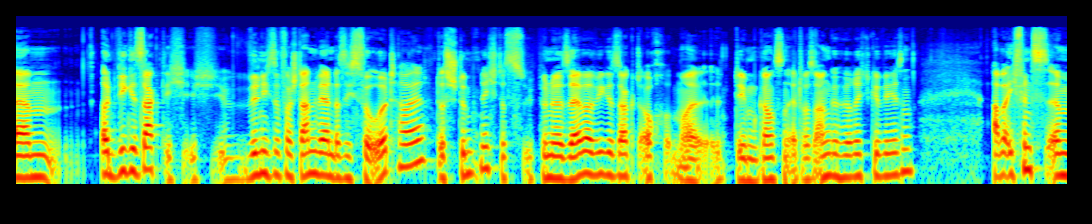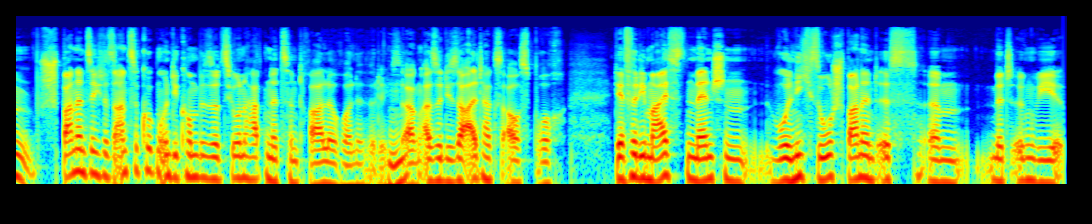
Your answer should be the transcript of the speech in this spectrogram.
Ähm, und wie gesagt, ich, ich will nicht so verstanden werden, dass ich es verurteile. Das stimmt nicht. Das, ich bin ja selber, wie gesagt, auch mal dem Ganzen etwas angehörig gewesen. Aber ich finde es ähm, spannend, sich das anzugucken und die Kompensation hat eine zentrale Rolle, würde ich mhm. sagen. Also dieser Alltagsausbruch, der für die meisten Menschen wohl nicht so spannend ist, ähm, mit irgendwie,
